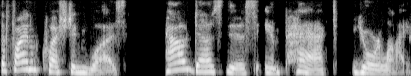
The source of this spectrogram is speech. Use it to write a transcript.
The final question was How does this impact your life?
